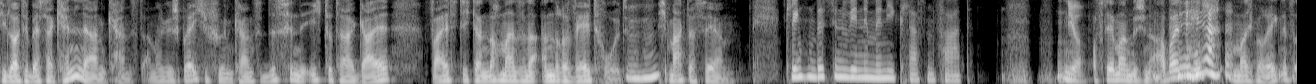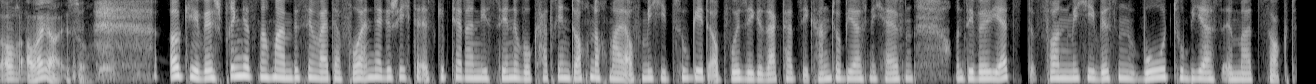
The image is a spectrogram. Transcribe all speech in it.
die Leute besser kennenlernen kannst, andere Gespräche führen kannst. Und das finde ich total geil, weil es dich dann nochmal in so eine andere Welt holt. Ich mag das sehr. Klingt ein bisschen wie eine Mini-Klassenfahrt. Ja. Auf der man ein bisschen arbeiten muss und manchmal regnet es auch, aber ja, ist so. Okay, wir springen jetzt noch mal ein bisschen weiter vor in der Geschichte. Es gibt ja dann die Szene, wo Katrin doch noch mal auf Michi zugeht, obwohl sie gesagt hat, sie kann Tobias nicht helfen und sie will jetzt von Michi wissen, wo Tobias immer zockt.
